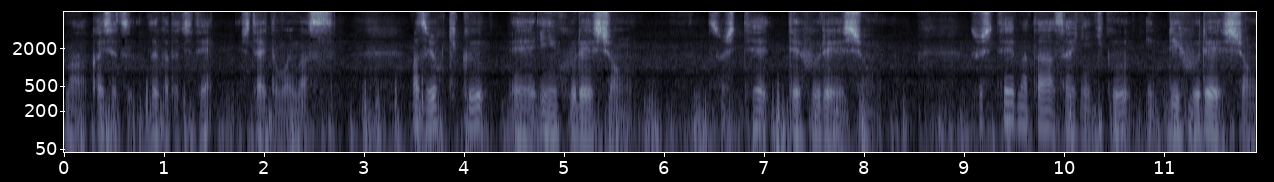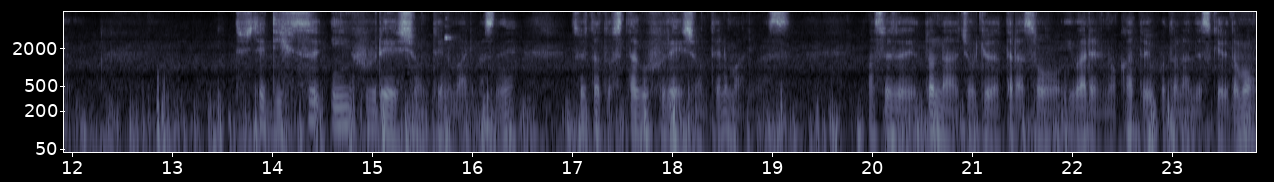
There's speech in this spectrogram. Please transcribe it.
まあ、解説という形でしたいと思いますまずよく聞く、えー、インフレーションそしてデフレーションそしてまた最近聞くリフレーションそしてディスインフレーションというのもありますね。それとあとスタグフレーションというのもあります。まあ、それぞれどんな状況だったらそう言われるのかということなんですけれども、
